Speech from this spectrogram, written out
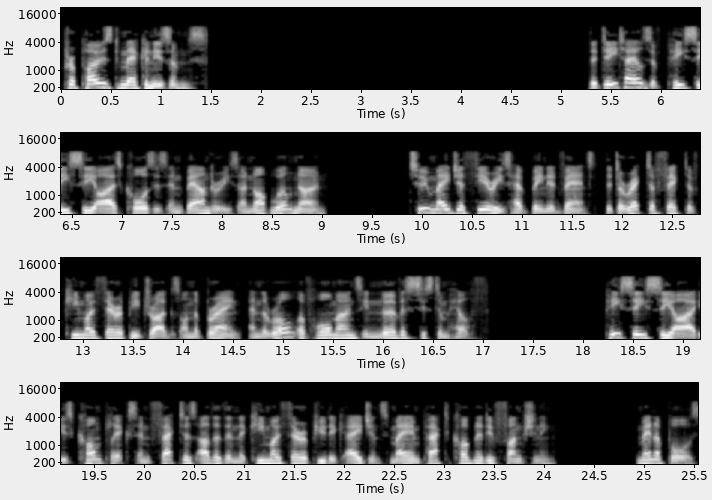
Proposed mechanisms The details of PCCI's causes and boundaries are not well known. Two major theories have been advanced, the direct effect of chemotherapy drugs on the brain, and the role of hormones in nervous system health. PCCI is complex and factors other than the chemotherapeutic agents may impact cognitive functioning. Menopause,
